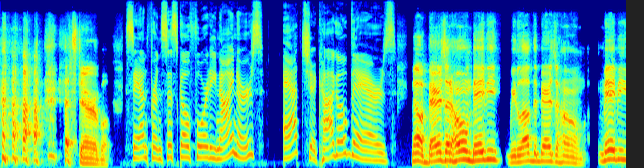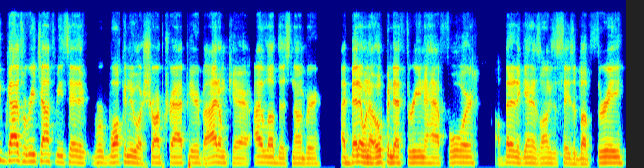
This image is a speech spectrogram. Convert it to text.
That's terrible. San Francisco 49ers at Chicago Bears. No, Bears at home, baby. We love the Bears at home. Maybe guys will reach out to me and say that we're walking into a sharp trap here, but I don't care. I love this number. I bet it when it opened at three and a half, four. I'll bet it again as long as it stays above three.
